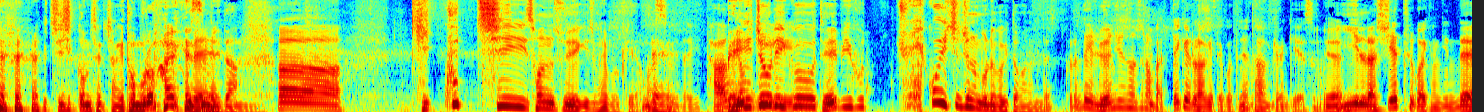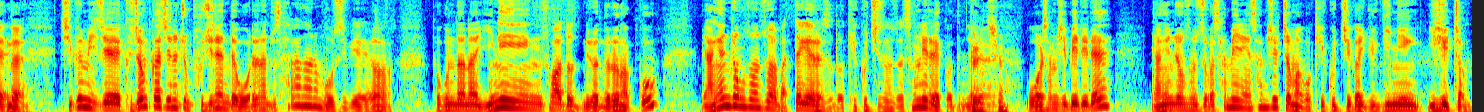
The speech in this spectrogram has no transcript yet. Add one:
그 지식 검색창에 더 물어봐야겠습니다. 네. 음. 아. 기쿠치 선수 얘기 좀 해볼게요. 네. 맞습니다. 다음 메이저리그 데뷔 후 최고의 시즌을 보내고 있다고 하는데. 그런데 류현진 선수랑 맞대결을 하게 되거든요. 다음 경기에서. 예? 2일 날 시애틀과 경기인데 네. 지금 이제 그 전까지는 좀 부진했는데 올해는 좀 살아나는 모습이에요. 더군다나 이닝 소화도 늘어났고 양현종 선수와 맞대결에서도 기쿠치 선수가 승리를 했거든요. 그렇죠. 5월 31일에 양현종 선수가 3이닝 3실점하고 기쿠치가 6이닝 2실점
